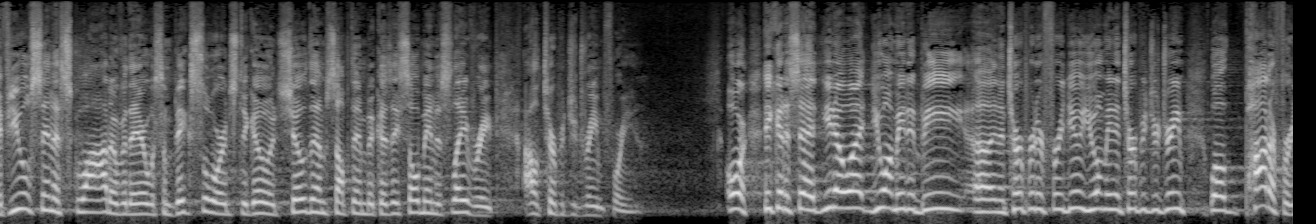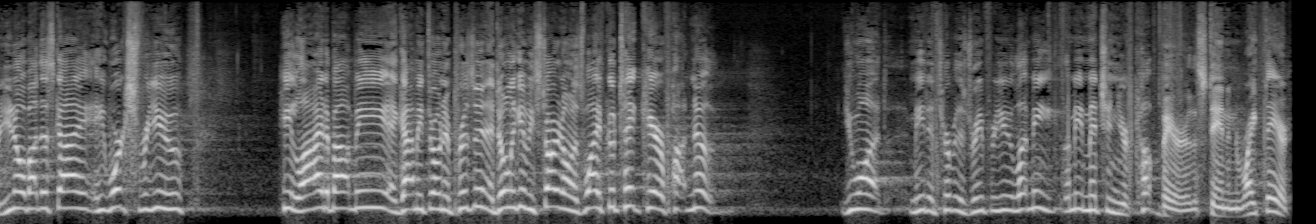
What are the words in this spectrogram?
If you will send a squad over there with some big swords to go and show them something because they sold me into slavery, I'll interpret your dream for you. Or he could have said, You know what? You want me to be uh, an interpreter for you? You want me to interpret your dream? Well, Potiphar, you know about this guy? He works for you. He lied about me and got me thrown in prison and don't get me started on his wife. Go take care of Pot. No. You want me to interpret this dream for you? Let me, let me mention your cupbearer that's standing right there.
